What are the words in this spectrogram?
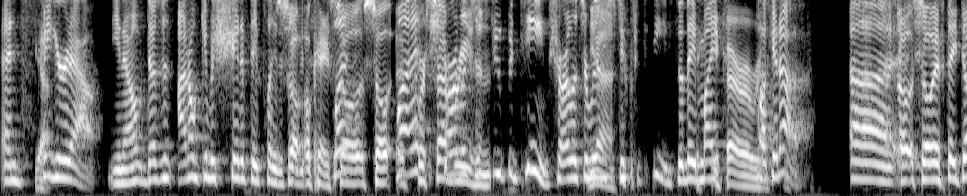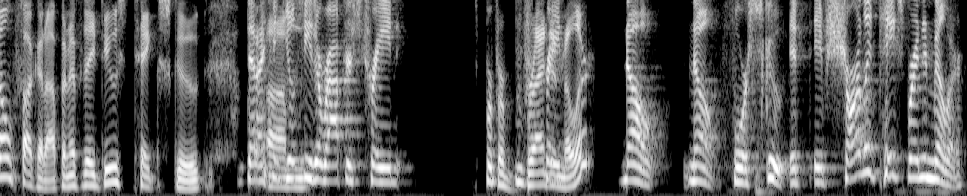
and figure it out. You know, doesn't I don't give a shit if they play the so okay. But, so so but for some Charlotte's reason, a stupid team. Charlotte's a really stupid team, so they might fuck it up. Uh, so, so if they don't fuck it up, and if they do take Scoot, then I think um, you'll see the Raptors trade for, for Brandon trade, Miller. No, no, for Scoot. If if Charlotte takes Brandon Miller,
